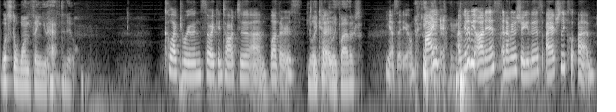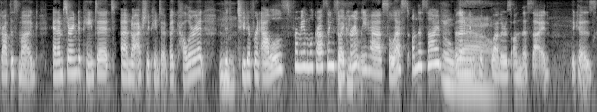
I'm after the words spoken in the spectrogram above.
What's the one thing you have to do? Collect runes so I can talk to um Blathers. You like because you like Blathers? yes, I do. I I'm gonna be honest, and I'm gonna show you this. I actually um, got this mug, and I'm starting to paint it. Um, not actually paint it, but color it. The Mhm. two different owls from Animal Crossing. So I Mhm. currently have Celeste on this side, oh but then I'm gonna put Blathers on this side because,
